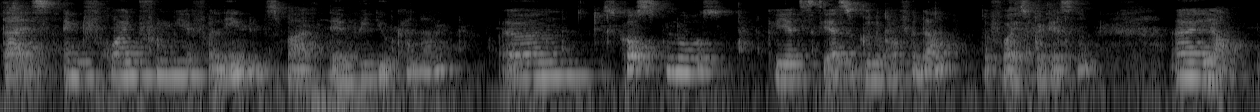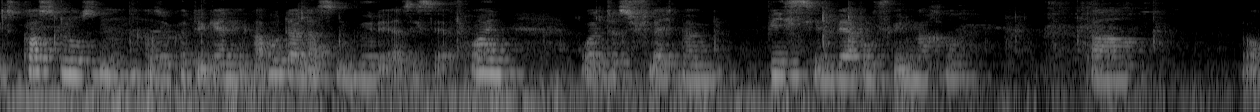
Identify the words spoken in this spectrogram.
Da ist ein Freund von mir verlinkt, und zwar der Videokanal. Ähm, ist kostenlos. Okay, jetzt ist die erste grüne Waffe da, bevor ich es vergesse. Äh, ja, ist kostenlos, also könnt ihr gerne ein Abo da lassen, würde er sich sehr freuen. Wollte, dass ich vielleicht mal ein bisschen Werbung für ihn mache. Da, ja,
